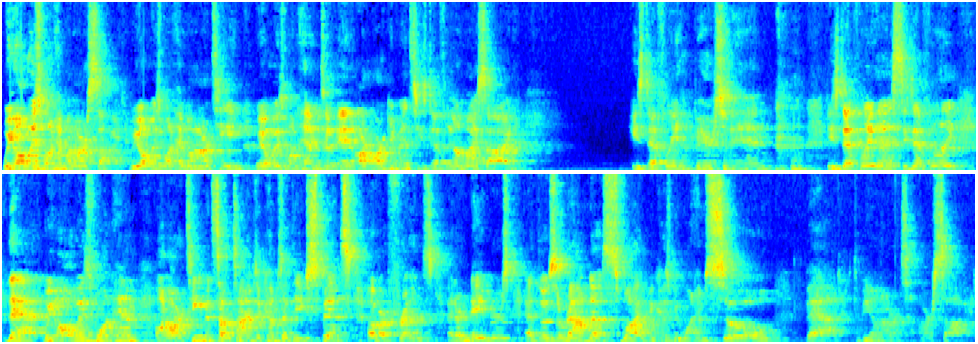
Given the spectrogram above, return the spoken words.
we always want him on our side. We always want him on our team. We always want him to, in our arguments, he's definitely on my side. He's definitely a Bears fan. he's definitely this, he's definitely that. We always want him on our team, and sometimes it comes at the expense of our friends, at our neighbors, at those around us. Why? Because we want him so bad to be on our, our side.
